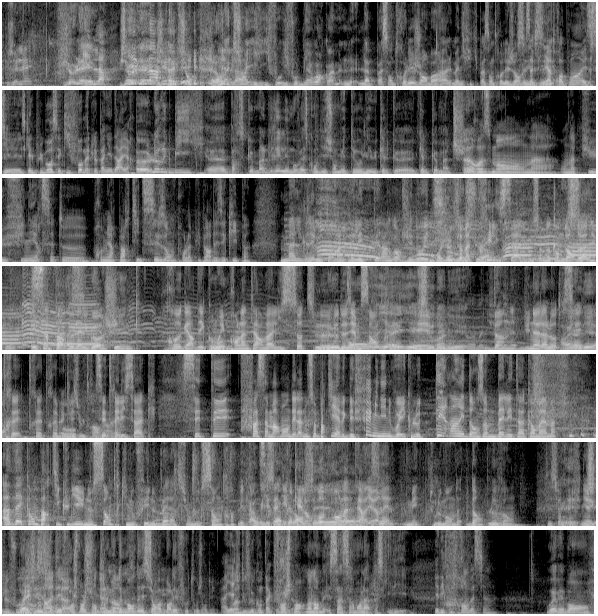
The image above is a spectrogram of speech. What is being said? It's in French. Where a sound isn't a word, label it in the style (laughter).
Je l'ai. Je l'ai Il l'a. Je l'ai l'a. J'ai l'action (laughs) Alors l'action, l'a. il faut, il faut bien voir quand même la- passe entre les jambes. hein. Ah, elle est magnifique. Passe entre les jambes et ça finit à 3 points. Et ce qui, est, ce qui est le plus beau, c'est qu'il faut mettre le panier derrière. Euh, le rugby, euh, parce que malgré les mauvaises conditions météo, il y a eu quelques, quelques matchs. Heureusement, on a, on a pu finir cette euh, première partie de saison pour la plupart des équipes, malgré le temps, malgré les terrains gorgés d'eau. Et nous sommes à. Trélissac, nous sommes au camp d'Ordogne, Simple, et ça part de l'aile gauche. Pink, Regardez comment il prend l'intervalle, il saute le, le deuxième bon centre et, et voilà. d'une aile à l'autre, c'est très très très beau. C'est arrière. Trélissac. C'était face à Marmande et là nous sommes partis avec des féminines. Vous voyez que le terrain est dans un bel état quand même, (laughs) avec en particulier une centre qui nous fait une belle action de centre. Mais, ah oui, C'est-à-dire qu'elle reprend euh, l'intérieur et elle met tout le monde dans le vent. T'es sûr qu'on finit avec le foot Ouais, Franchement, je suis en train de me demander si on va parler foot aujourd'hui. Ah, il y a du double contact. Franchement, non, non, mais sincèrement là, parce qu'il y a des coups francs, Bastien. Ouais, mais bon.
